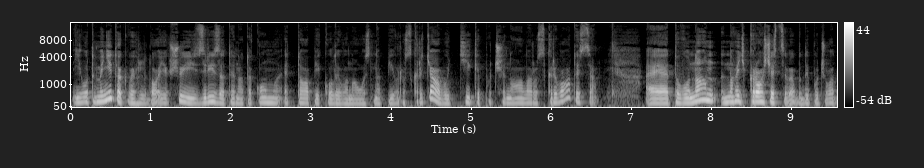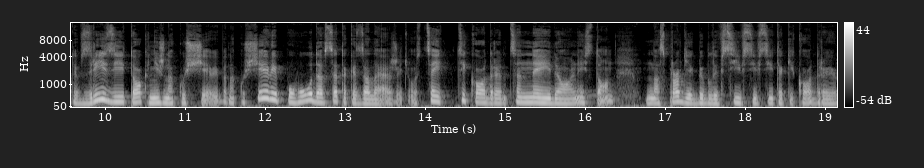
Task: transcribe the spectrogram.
І от мені так виглядає, якщо її зрізати на такому етапі, коли вона ось напіврозкриття, або тільки починала розкриватися, е, то вона навіть краще себе буде почувати в зрізі, так, ніж на кущеві. Бо на кущеві погода все-таки залежить. Ось цей, ці кадри це не ідеальний стан. Насправді, якби були всі-всі-всі такі кадри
